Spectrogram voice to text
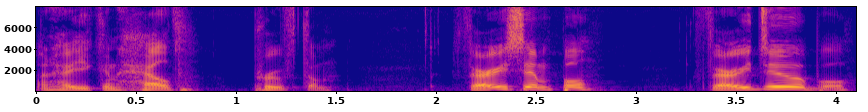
and how you can health proof them. Very simple, very doable.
